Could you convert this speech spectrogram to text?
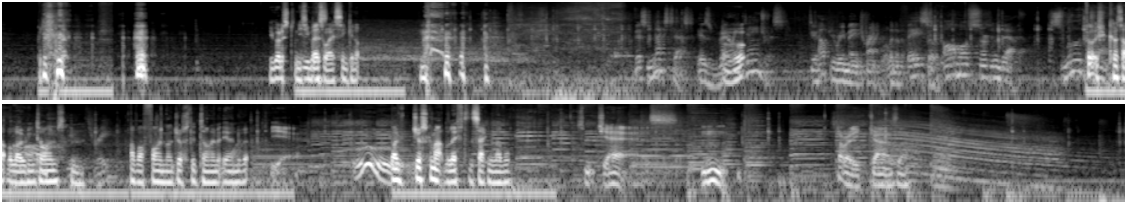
you got to. Needs You the best got way of syncing up. This next test is very Oh. dangerous. To help you remain tranquil in the face of almost certain death, Smooth I feel like we should cut out the loading times and hmm. have our final adjusted time at the end of it. Yeah. Ooh. I've just come out the lift to the second level. Some jazz. Mmm. It's not really jazz though.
